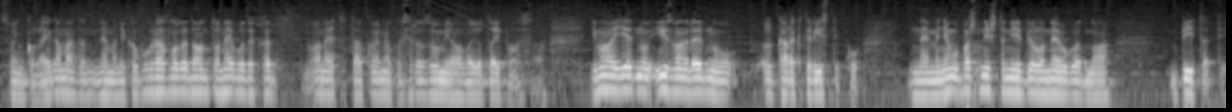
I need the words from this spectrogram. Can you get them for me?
svojim kolegama da nema nikakvog razloga da on to ne bude kad on eto tako jednako se razumije ovaj u taj posao. Imao je jednu izvanrednu e, karakteristiku. Naime, njemu baš ništa nije bilo neugodno pitati.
